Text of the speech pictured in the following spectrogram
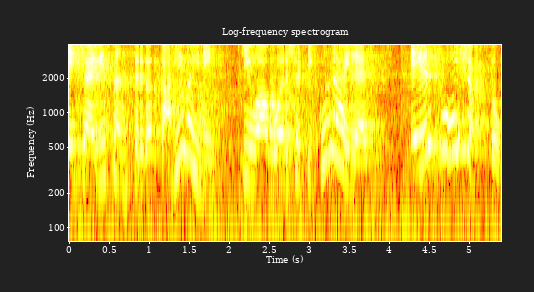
एच आय व्ही संसर्ग काही महिने किंवा वर्ष टिकून राहिल्यास एड्स होऊ शकतो.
